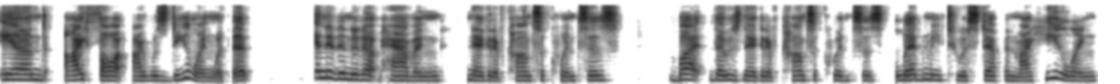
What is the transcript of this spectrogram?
And I thought I was dealing with it and it ended up having negative consequences but those negative consequences led me to a step in my healing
